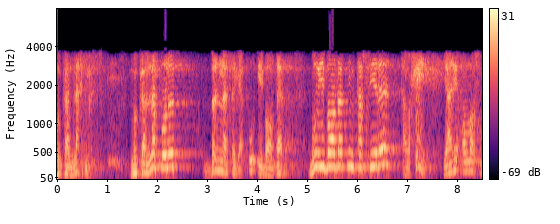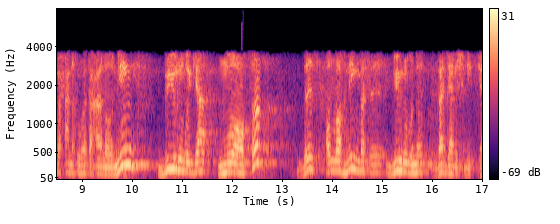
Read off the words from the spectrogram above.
mukallafmiz. Mukallaf bo'lib bir narsaga u ibodat. Bu ibodatning tafsiri tavhid ya'ni alloh subhanahu va taoloning buyrug'iga muvofiq biz ollohning buyrug'ini bajarishlikka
